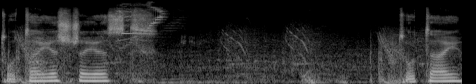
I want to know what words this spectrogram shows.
Tutaj jeszcze jest. Tutaj.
